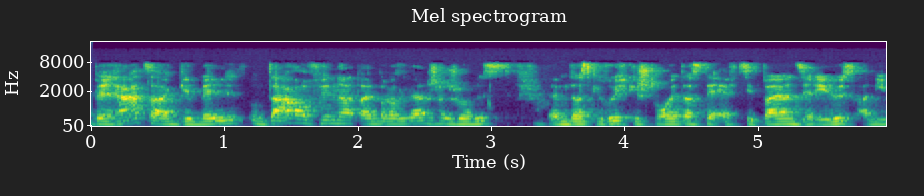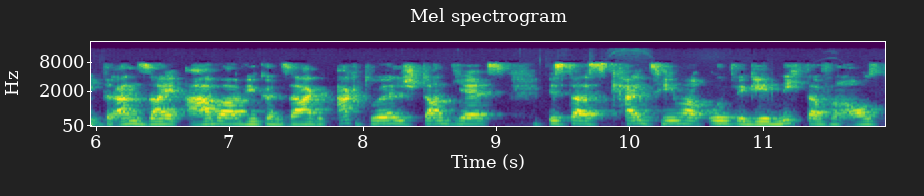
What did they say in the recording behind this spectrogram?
Berater gemeldet und daraufhin hat ein brasilianischer Journalist ähm, das Gerücht gestreut, dass der FC Bayern seriös an ihm dran sei. Aber wir können sagen, aktuell Stand jetzt ist das kein Thema und wir gehen nicht davon aus,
